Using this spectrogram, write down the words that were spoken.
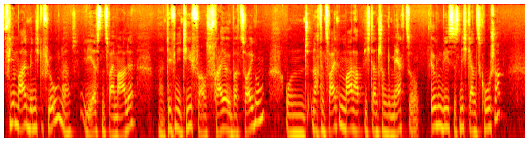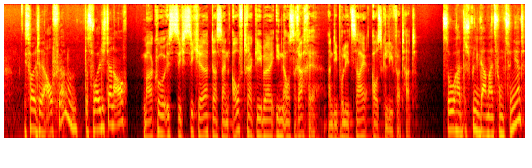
Viermal bin ich geflogen, die ersten zwei Male, äh, definitiv aus freier Überzeugung. Und nach dem zweiten Mal habe ich dann schon gemerkt, so irgendwie ist es nicht ganz koscher ich sollte aufhören und das wollte ich dann auch. Marco ist sich sicher, dass sein Auftraggeber ihn aus Rache an die Polizei ausgeliefert hat. So hat das Spiel damals funktioniert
